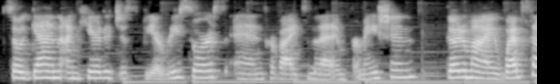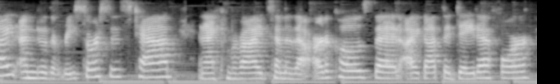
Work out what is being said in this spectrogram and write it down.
So, again, I'm here to just be a resource and provide some of that information. Go to my website under the resources tab, and I can provide some of the articles that I got the data for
